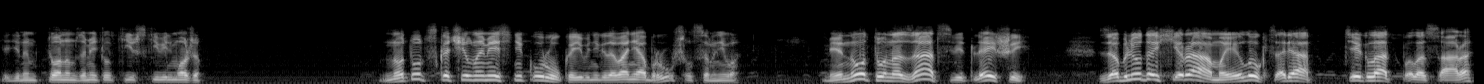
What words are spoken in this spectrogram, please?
ледяным тоном заметил кишский вельможа. Но тут вскочил наместник Урука и в негодовании обрушился на него. Минуту назад, светлейший, за блюдо Хирама и лук царя Теглат Полосара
